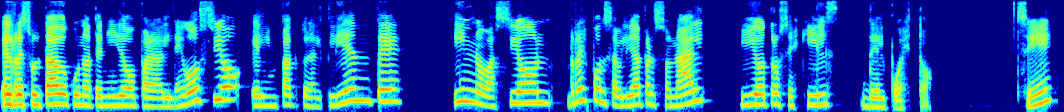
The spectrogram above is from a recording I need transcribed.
El resultado que uno ha tenido para el negocio, el impacto en el cliente, innovación, responsabilidad personal y otros skills del puesto. ¿Sí?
